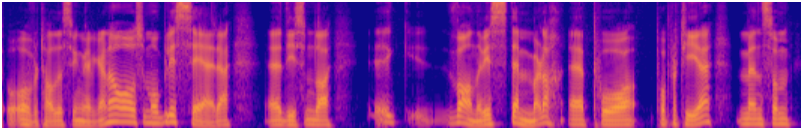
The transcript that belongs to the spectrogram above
overtale svingvelgerne, og også mobilisere eh, de som da eh, vanligvis stemmer da, eh, på, på partiet, men som eh,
